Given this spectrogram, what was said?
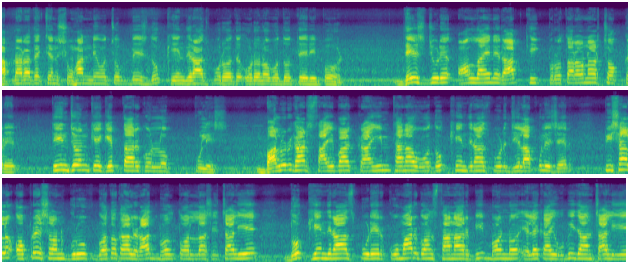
আপনারা দেখছেন সোহান্নেও চব্বিশ দক্ষিণ দিনাজপুর হতে অরুণব দত্তের রিপোর্ট। দেশ জুড়ে অনলাইনের আর্থিক প্রতারণার চক্রের তিনজনকে গ্রেপ্তার করল পুলিশ। বালুরঘাট সাইবার ক্রাইম থানা ও দক্ষিণ দিনাজপুর জেলা পুলিশের বিশাল অপারেশন গ্রুপ গতকাল রাতভর তল্লাশি চালিয়ে দক্ষিণ দিনাজপুরের কুমারগঞ্জ থানার বিভিন্ন এলাকায় অভিযান চালিয়ে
